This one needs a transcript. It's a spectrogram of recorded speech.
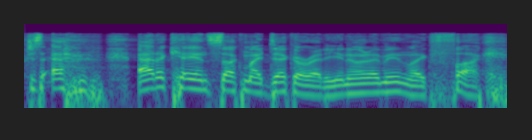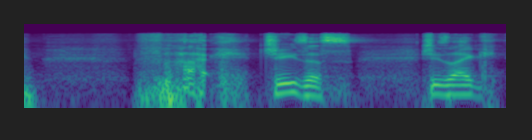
just add, add a K and suck my dick already. You know what I mean? Like, fuck. Fuck. Jesus. She's like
